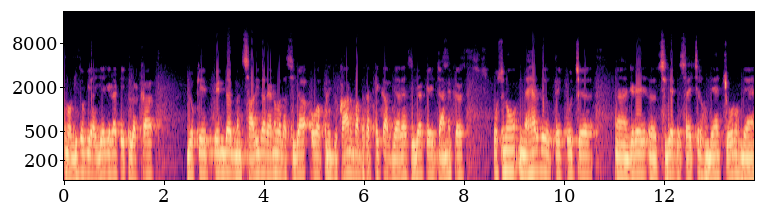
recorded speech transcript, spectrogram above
ਘਨੌਲੀ ਤੋਂ ਵੀ ਆਈ ਹੈ ਜਿਹੜਾ ਕਿ ਇੱਕ ਲੜਕਾ ਜੋ ਕਿ ਪਿੰਡ ਮਨਸਾਲੀ ਦਾ ਰਹਿਣ ਵਾਲਾ ਸੀਗਾ ਉਹ ਆਪਣੀ ਦੁਕਾਨ ਬੰਦ ਕਰਕੇ ਘਰ ਜਾ ਰਿਹਾ ਸੀਗਾ ਕਿ ਅਚਾਨਕ ਉਸ ਨੂੰ ਨਹਿਰ ਦੇ ਉੱਤੇ ਕੁਝ ਅਹ, ਜਿਹੜੇ ਸੀਗੇ ਡਿਸਪੈਚਰ ਹੁੰਦੇ ਆ ਚੋਰ ਹੁੰਦੇ ਆ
